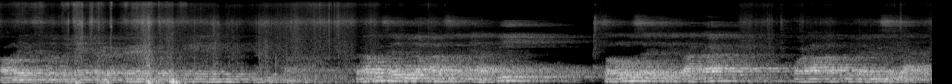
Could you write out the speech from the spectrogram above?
Kalau yang sudah punya NPWP Kenapa saya bilang harus hati-hati? Selalu saya ceritakan pengalaman pribadi saya.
